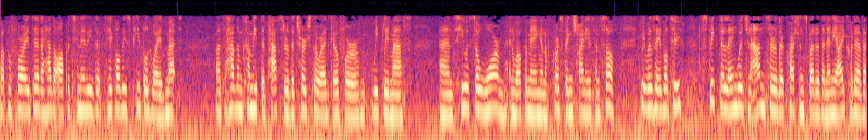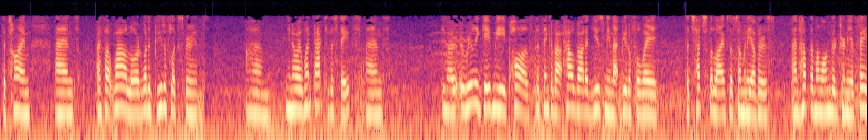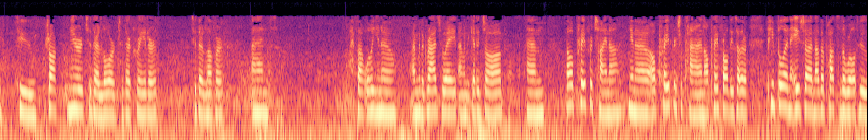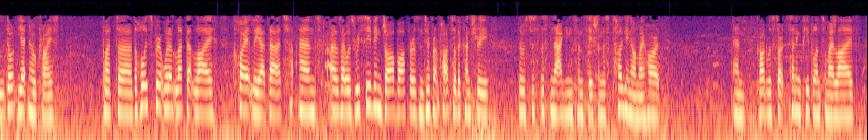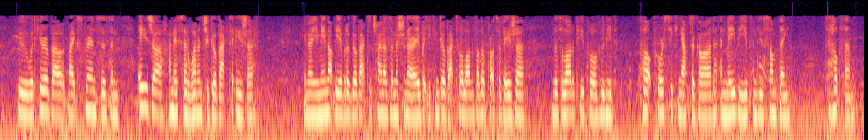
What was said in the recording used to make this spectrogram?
But before I did, I had the opportunity to take all these people who I had met, uh, to have them come meet the pastor of the church where I'd go for weekly mass. And he was so warm and welcoming, and of course, being Chinese himself, he was able to speak their language and answer their questions better than any I could have at the time. And I thought, wow, Lord, what a beautiful experience. Um, you know, I went back to the States and you know, it really gave me pause to think about how God had used me in that beautiful way to touch the lives of so many others and help them along their journey of faith to draw nearer to their Lord, to their Creator, to their lover. And I thought, well, you know, I'm going to graduate, I'm going to get a job, and I'll pray for China, you know, I'll pray for Japan, I'll pray for all these other people in Asia and other parts of the world who don't yet know Christ but uh, the Holy Spirit wouldn't let that lie quietly at that. And as I was receiving job offers in different parts of the country, there was just this nagging sensation, this tugging on my heart. And God would start sending people into my life who would hear about my experiences in Asia, and they said, Why don't you go back to Asia? You know, you may not be able to go back to China as a missionary, but you can go back to a lot of other parts of Asia. There's a lot of people who need help who are seeking after God, and maybe you can do something to help them.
